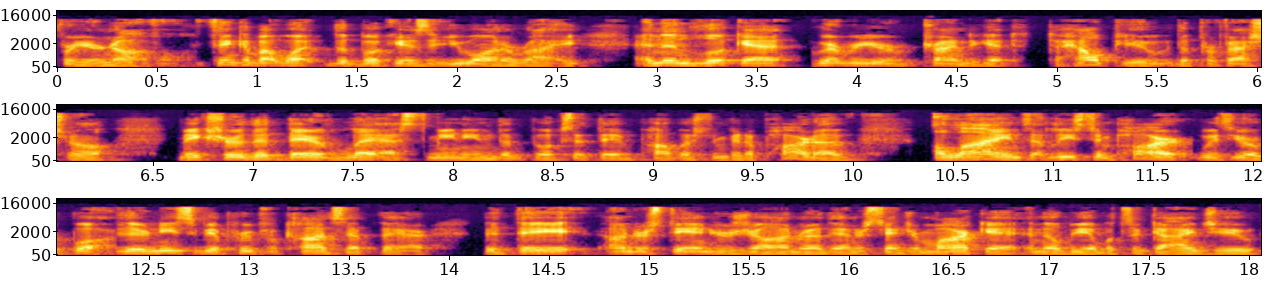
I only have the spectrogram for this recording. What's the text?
for your novel. Think about what the book is that you want to write and then look at whoever you're trying to get to help you, the professional, make sure that their list, meaning the books that they've published and been a part of, aligns at least in part with your book. There needs to be a proof of concept there that they understand your genre, they understand your market, and they'll be able to guide you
